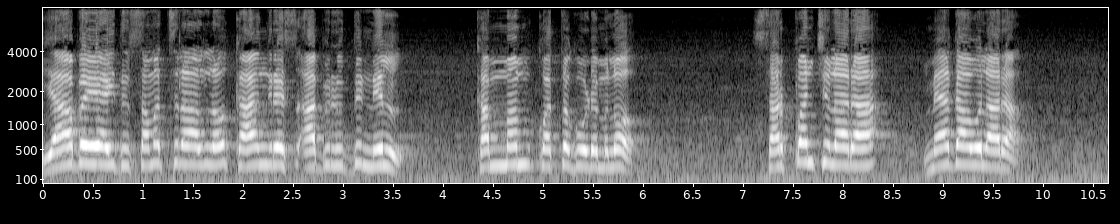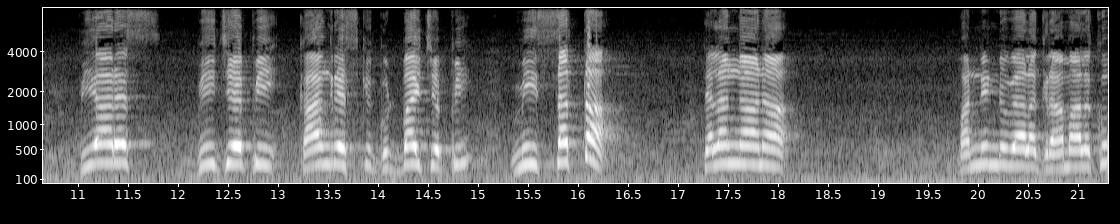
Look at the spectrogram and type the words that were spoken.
యాభై ఐదు సంవత్సరాల్లో కాంగ్రెస్ అభివృద్ధి నిల్ ఖమ్మం కొత్తగూడెంలో. సర్పంచులారా మేధావులారా బీఆర్ఎస్ బీజేపీ కాంగ్రెస్కి గుడ్ బై చెప్పి మీ సత్తా తెలంగాణ పన్నెండు వేల గ్రామాలకు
